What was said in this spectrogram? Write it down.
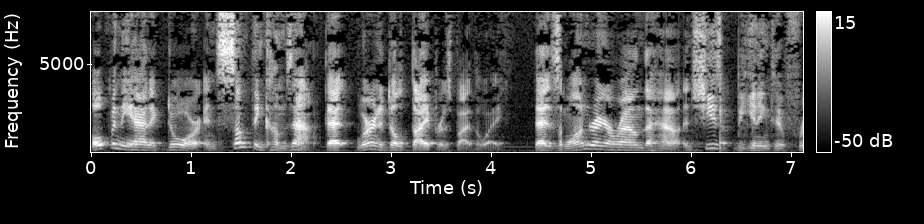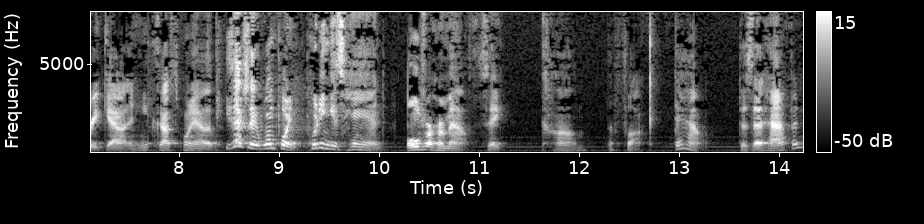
open the attic door, and something comes out. That wearing adult diapers, by the way. That is wandering around the house, and she's beginning to freak out. And he got to point out that he's actually at one point putting his hand over her mouth, to say, "Calm the fuck down." Does that happen?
